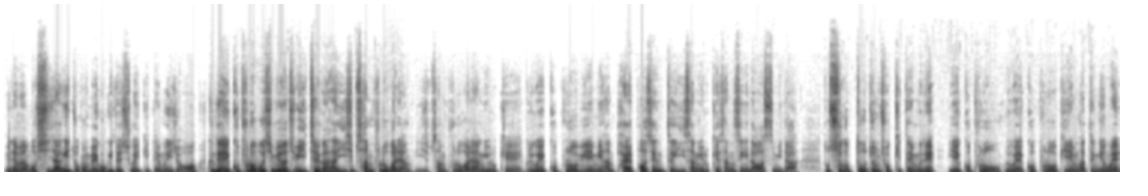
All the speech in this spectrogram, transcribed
왜냐면 뭐 시장이 조금 왜곡이 될 수가 있기 때문이죠. 근데 에코프로 보시면 지금 이틀간 한 23%가량, 23%가량 이렇게 그리고 에코프로 BM이 한 8% 이상 이렇게 상승이 나왔습니다. 또 수급도 좀 좋기 때문에 이 에코프로 그리고 에코프로 BM 같은 경우에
